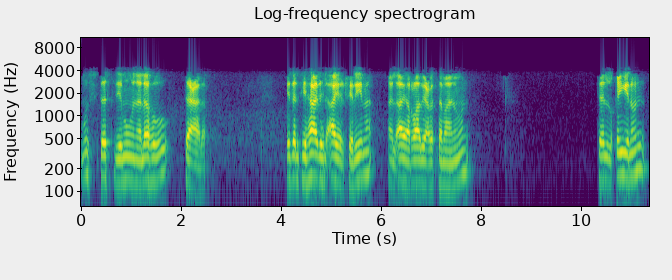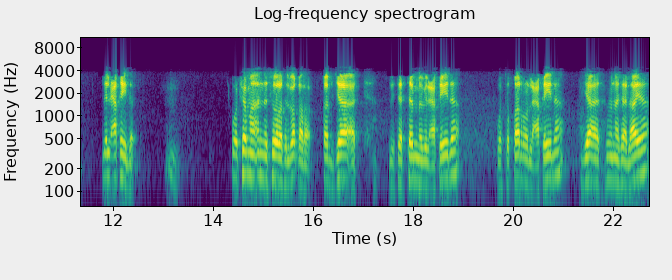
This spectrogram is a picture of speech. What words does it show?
مستسلمون له تعالى. إذا في هذه الآية الكريمة الآية الرابعة والثمانون تلقين للعقيدة. وكما أن سورة البقرة قد جاءت لتهتم بالعقيدة وتقرر العقيدة جاءت هنا الآية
